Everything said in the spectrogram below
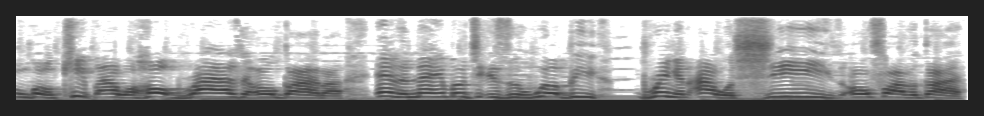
going to keep our hope rising, oh God. Uh, in the name of Jesus. Jesus will be bringing our sheaves, oh Father God,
